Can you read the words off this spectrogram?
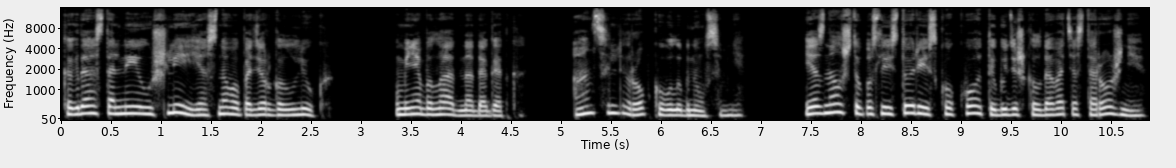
Когда остальные ушли, я снова подергал люк. У меня была одна догадка. Ансель робко улыбнулся мне. Я знал, что после истории с Коко ты будешь колдовать осторожнее,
